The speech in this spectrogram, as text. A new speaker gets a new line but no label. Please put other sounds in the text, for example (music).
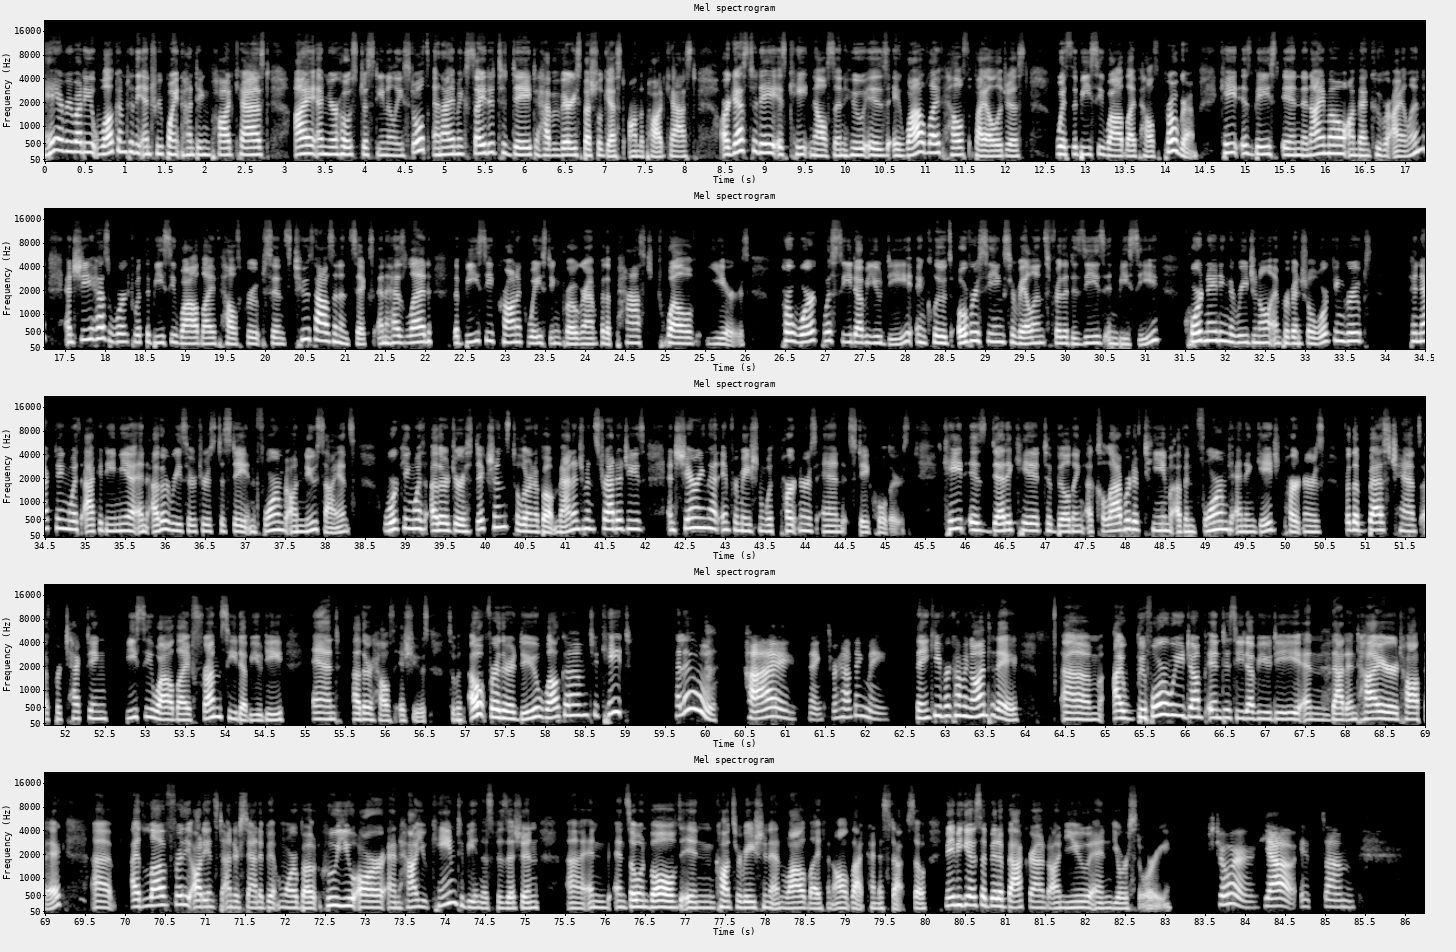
Hey, everybody. Welcome to the Entry Point Hunting Podcast. I am your host, Justina Lee Stoltz, and I am excited today to have a very special guest on the podcast. Our guest today is Cait Nelson, who is a wildlife health biologist with the BC Wildlife Health Program. Cait is based in Nanaimo on Vancouver Island, and she has worked with the BC Wildlife Health Group since 2006 and has led the BC Chronic Wasting Program for the past 12 years. Her work with CWD includes overseeing surveillance for the disease in BC, coordinating the regional and provincial working groups, connecting with academia and other researchers to stay informed on new science, working with other jurisdictions to learn about management strategies, and sharing that information with partners and stakeholders. Cait is dedicated to building a collaborative team of informed and engaged partners for the best chance of protecting BC wildlife from CWD and other health issues. So without further ado, welcome to Cait. Hello.
Hi, thanks for having me.
Thank you for coming on today. Um, I before we jump into CWD and that entire topic, uh, I'd love for the audience to understand a bit more about who you are and how you came to be in this position, uh, and and so involved in conservation and wildlife and all that kind of stuff. So maybe give us a bit of background on you and your story.
Sure. Yeah, it's um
